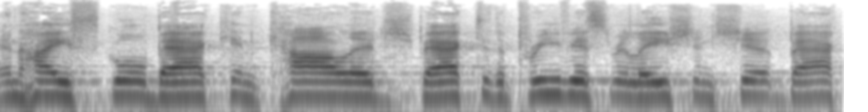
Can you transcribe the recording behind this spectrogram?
in high school, back in college, back to the previous relationship, back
